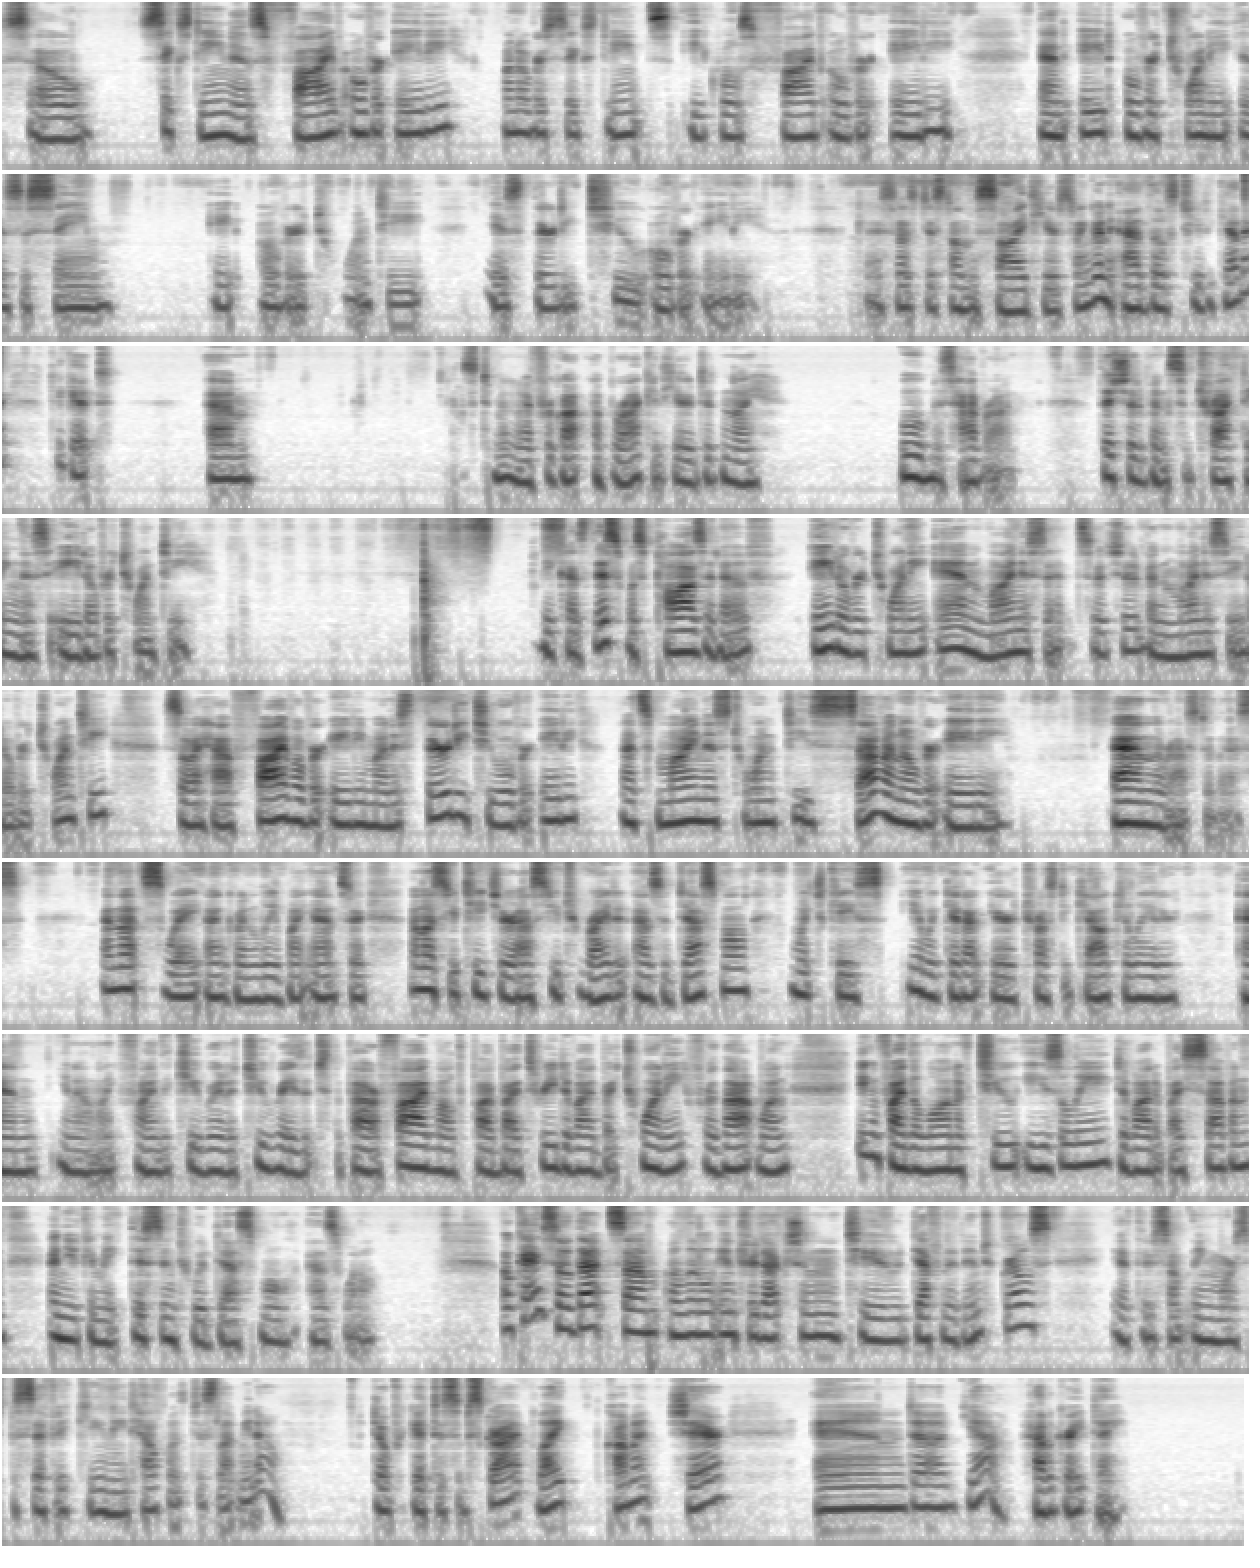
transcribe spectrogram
So 16 is 5 over 80. 1 over 16ths equals 5 over 80. And 8 over 20 is the same. 8 over 20 is 32 over 80. Okay, so that's just on the side here. So I'm going to add those two together to get, um, just a minute, I forgot a bracket here, didn't I? Ooh, Miss Havron. This should have been subtracting this 8 over 20. Because this was positive, 8 over 20, and minus it. So it should have been minus 8 over 20. So I have 5 over 80 minus 32 over 80. That's minus 27 over 80. And the rest of this. And that's the way I'm going to leave my answer, unless your teacher asks you to write it as a decimal, in which case you would get out your trusty calculator and, you know, like find the cube root of 2, raise it to the power 5, multiply by 3, divide by 20 for that one. You can find the ln of 2 easily, divide it by 7, and you can make this into a decimal as well. Okay, so that's um, a little introduction to definite integrals. If there's something more specific you need help with, just let me know. Don't forget to subscribe, like, comment, share, and uh, yeah, have a great day.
